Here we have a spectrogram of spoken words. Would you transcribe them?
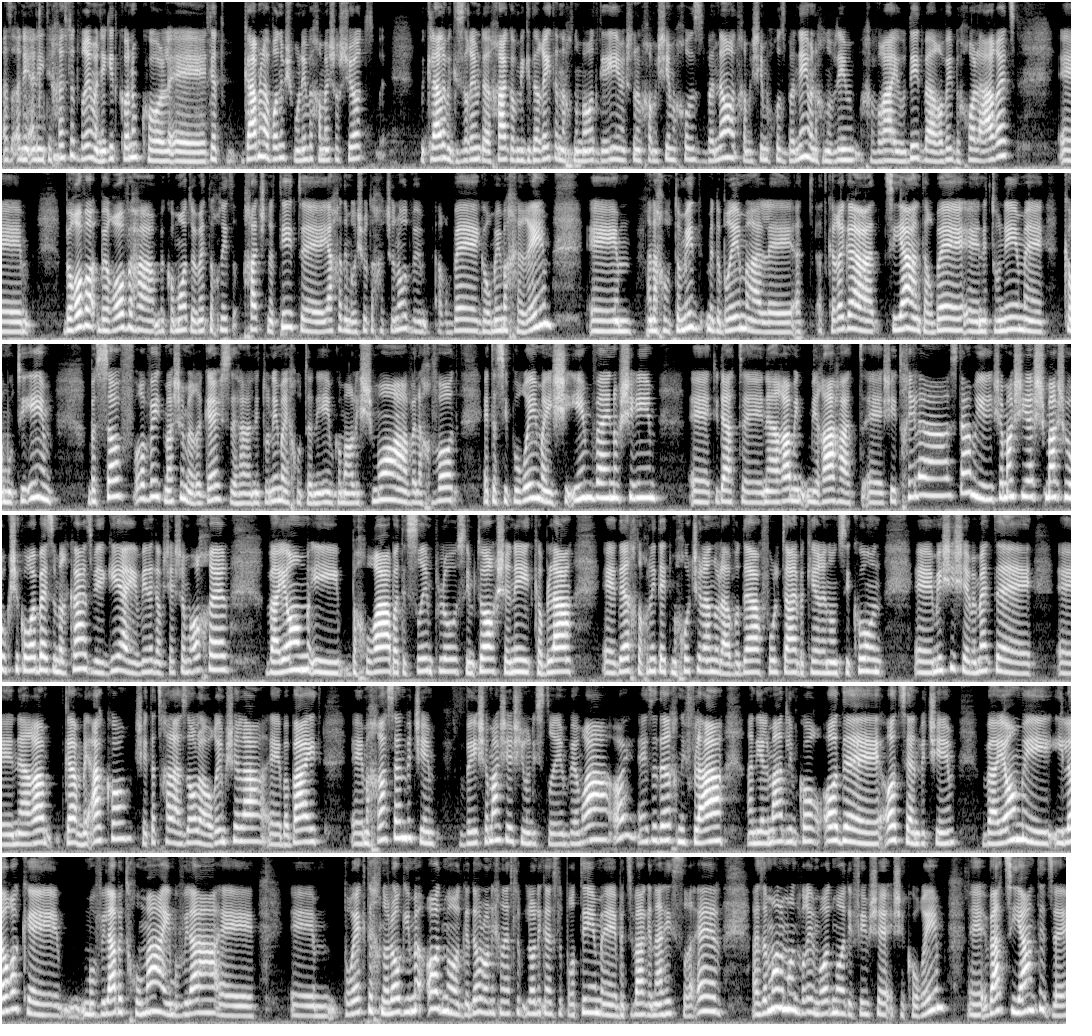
אז אני, אני אתייחס לדברים, אני אגיד קודם כל, גם לעבוד עם 85 רשויות, מכלל המגזרים, דרך אגב, מגדרית אנחנו מאוד גאים, יש לנו 50 אחוז בנות, 50 אחוז בנים, אנחנו עובדים עם חברה יהודית וערבית בכל הארץ. אה, ברוב, ברוב המקומות באמת תוכנית חד שנתית אה, יחד עם רשות החדשנות והרבה גורמים אחרים. אה, אנחנו תמיד מדברים על, את, את כרגע ציינת הרבה נתונים כמותיים. בסוף רבית מה שמרגש זה הנתונים האיכותניים, כלומר לשמוע ולחוות את הסיפורים האישיים והאנושיים את יודעת, אה, נערה מרהט אה, שהתחילה סתם, היא שמעה שיש משהו שקורה באיזה מרכז והיא הגיעה, היא הבינה גם שיש שם אוכל והיום היא בחורה בת 20 פלוס עם תואר שני, התקבלה דרך תוכנית ההתמחות שלנו לעבודה פול טיים בקרן הון סיכון, מישהי שבאמת נערה גם מעכו שהייתה צריכה לעזור להורים שלה בבית, מכרה סנדוויצ'ים והיא שמעה שיש יוניסטרים, והיא אמרה, אוי, איזה דרך נפלאה, אני אלמד למכור עוד, אה, עוד סנדוויצ'ים, והיום היא, היא לא רק אה, מובילה בתחומה, היא מובילה... אה, אה, פרויקט טכנולוגי מאוד מאוד גדול, לא ניכנס, לא ניכנס לפרטים אה, בצבא ההגנה לישראל, אז המון המון דברים מאוד מאוד יפים ש, שקורים, אה, ואת ציינת את זה,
